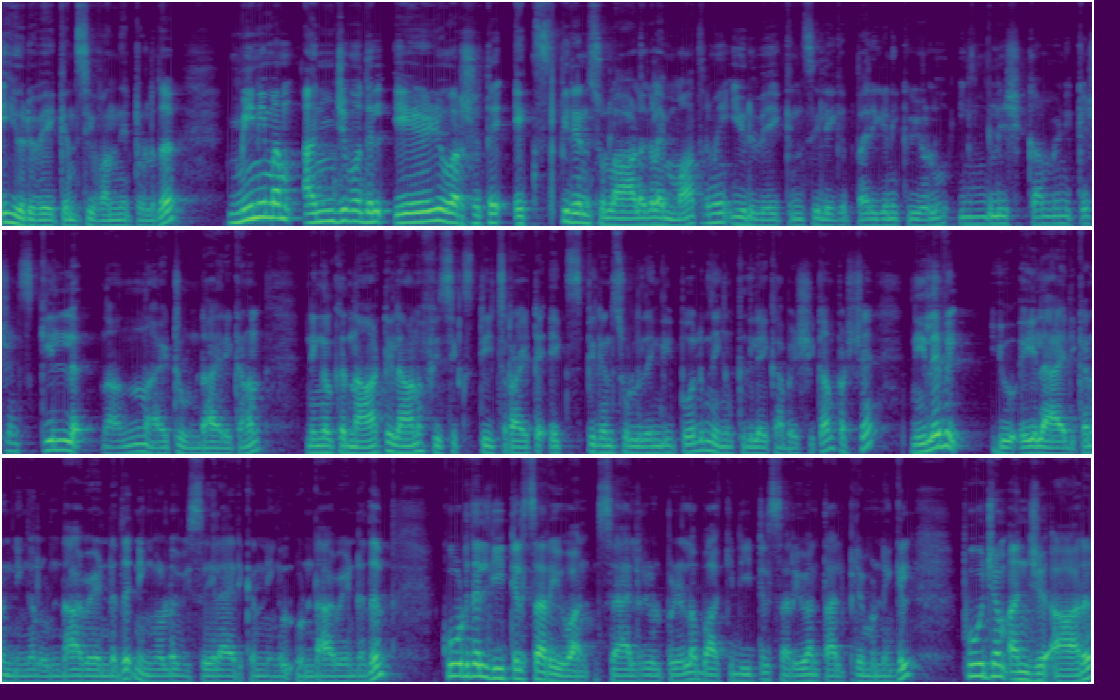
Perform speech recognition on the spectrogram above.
ഈ ഒരു വേക്കൻസി വന്നിട്ടുള്ളത്. മിനിമം അഞ്ച് മുതൽ ഏഴ് വർഷത്തെ എക്സ്പീരിയൻസ് ഉള്ള ആളുകളെ മാത്രമേ ഈ ഒരു വേക്കൻസിയിലേക്ക് പരിഗണിക്കുകയുള്ളൂ. ഇംഗ്ലീഷ് കമ്മ്യൂണിക്കേഷൻ സ്കില്ല് നന്നായിട്ട് ഉണ്ടായിരിക്കണം നിങ്ങൾക്ക് നാട്ടിലാണ് ഫിസിക്സ് ടീച്ചറായിട്ട് എക്സ്പീരിയൻസ് ഉള്ളതെങ്കിൽ പോലും നിങ്ങൾക്ക് ഇതിലേക്ക് അപേക്ഷിക്കാം. പക്ഷേ നിലവിൽ യു എയിലായിരിക്കണം നിങ്ങൾ ഉണ്ടാവേണ്ടത് നിങ്ങളുടെ വിസയിലായിരിക്കണം നിങ്ങൾ ഉണ്ടാവേണ്ടത്. കൂടുതൽ ഡീറ്റെയിൽസ് അറിയുവാൻ സാലറി ഉൾപ്പെടെയുള്ള ബാക്കി ഡീറ്റെയിൽസ് അറിയുവാൻ താല്പര്യമുണ്ടെങ്കിൽ പൂജ്യം അഞ്ച് ആറ്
